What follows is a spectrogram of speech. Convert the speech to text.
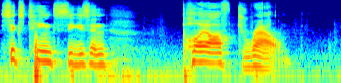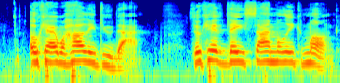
16 season playoff drought. Okay, well, how do they do that? Okay, they signed Malik Monk.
